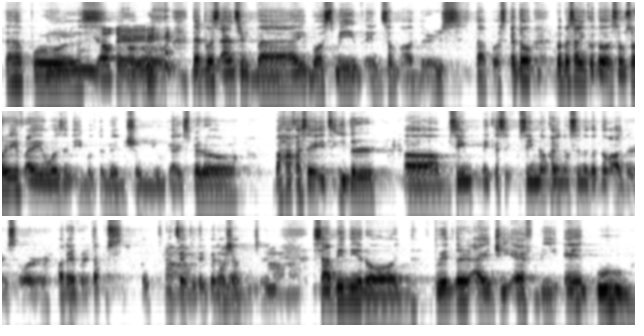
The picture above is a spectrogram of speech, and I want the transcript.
Tapos, Okay. oo. that was answered by Boss Maeve and some others. Tapos, eto, babasahin ko to. So, sorry if I wasn't able to mention you guys. Pero, baka kasi it's either um, same, may kasi, same lang kayo ng sinagot ng others or whatever. Tapos, consecutive ko lang siyang check. Ah. Sabi ni Rod, Twitter, IG, FB, and ooh,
